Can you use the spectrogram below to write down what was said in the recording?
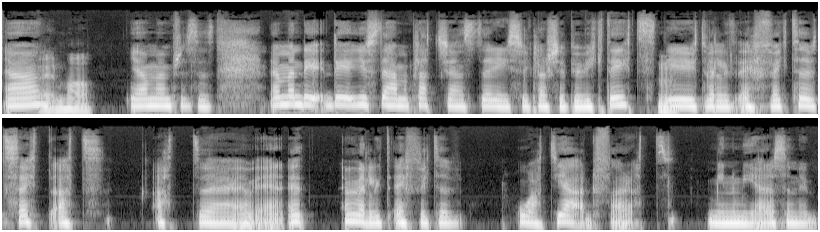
Ja. Ja, men precis. Nej, men det, det, just det här med platstjänster är såklart superviktigt. Mm. Det är ett väldigt effektivt sätt att, att eh, ett, en väldigt effektiv åtgärd för att minimera sina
